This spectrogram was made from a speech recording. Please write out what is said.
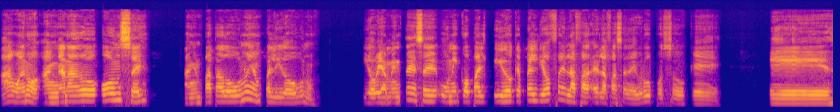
Ah, bueno, han ganado 11, han empatado uno y han perdido uno. Y obviamente ese único partido que perdió fue en la, en la fase de grupos, o que eh,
